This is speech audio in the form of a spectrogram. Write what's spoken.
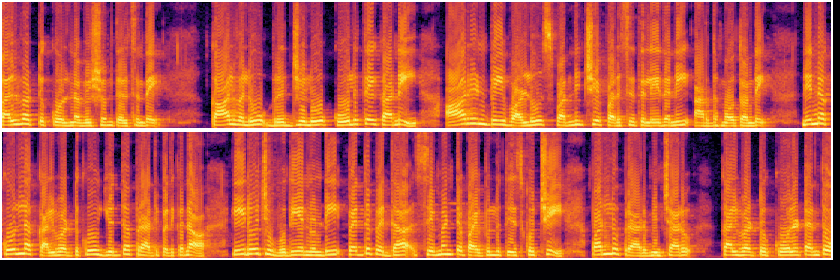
కల్వట్టు కూలిన విషయం తెలిసిందే. కాల్వలు బ్రిడ్జిలు కూలితే గాని ఆర్ బి వాళ్ళు స్పందించే పరిస్థితి లేదని అర్థమవుతోంది. నిన్న కూలిన కల్వట్టుకు యుద్ధ ప్రాతిపదికన ఈ రోజు ఉదయం నుండి పెద్ద పెద్ద సిమెంట్ పైపులు తీసుకొచ్చి పనులు ప్రారంభించారు. కల్వట్టు కూలటంతో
